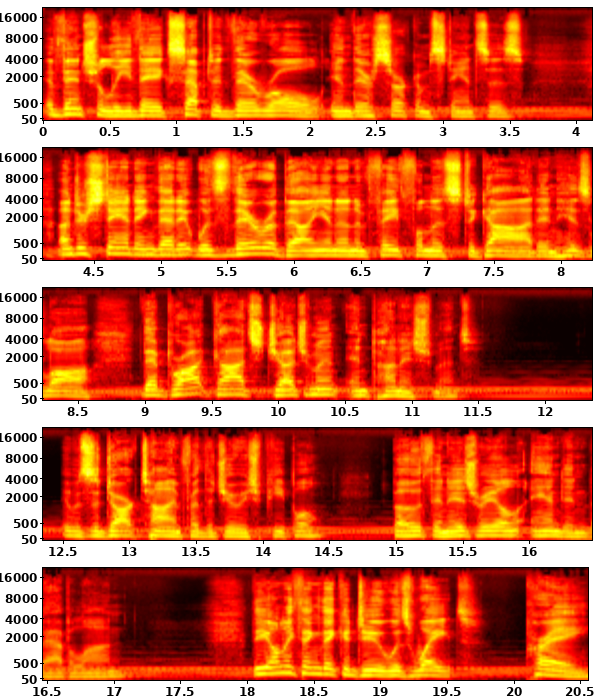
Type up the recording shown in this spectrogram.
Eventually, they accepted their role in their circumstances, understanding that it was their rebellion and unfaithfulness to God and His law that brought God's judgment and punishment. It was a dark time for the Jewish people, both in Israel and in Babylon. The only thing they could do was wait, pray,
